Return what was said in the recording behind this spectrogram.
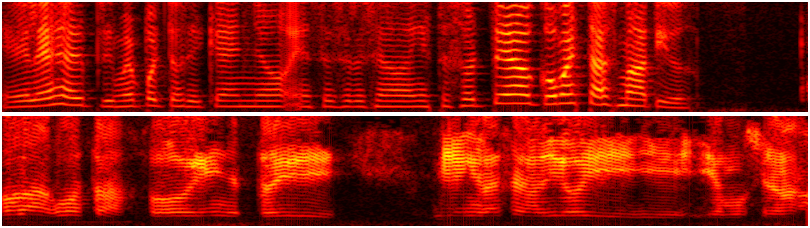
Él es el primer puertorriqueño en ser seleccionado en este sorteo. ¿Cómo estás, Matthew? Hola, ¿cómo estás? Todo bien, estoy bien, gracias a Dios y, y emocionado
